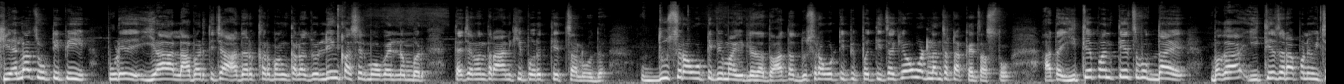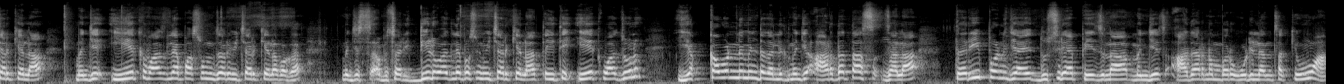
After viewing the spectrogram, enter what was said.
केलाच ओ टी पी. पुढे या लाभार्थीच्या आधार क्रमांकाला जो लिंक असेल मोबाईल नंबर त्याच्यानंतर आणखी परत तेच चालू होतं. दुसरा ओ टी पी मागितला जातो. आता दुसरा ओ टी पी पतीचा किंवा वडिलांचा टाकायचा असतो. आता इथे पण तेच मुद्दा आहे. बघा इथे जर आपण विचार केला म्हणजे एक वाजल्यापासून जर विचार केला बघा म्हणजे सॉरी दीड वाजल्यापासून विचार केला तर इथे एक वाजून एक्कावन्न मिनटं झालीत. म्हणजे अर्धा तास झाला. तरी पण जे आहे दुसऱ्या पेजला म्हणजेच आधार नंबर वडिलांचा किंवा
